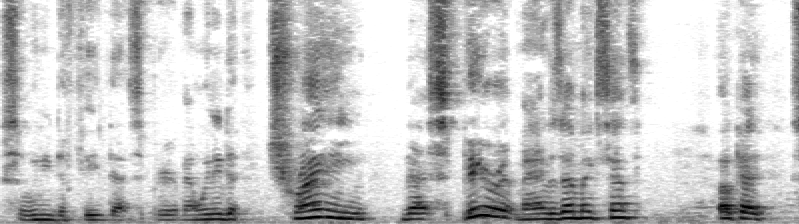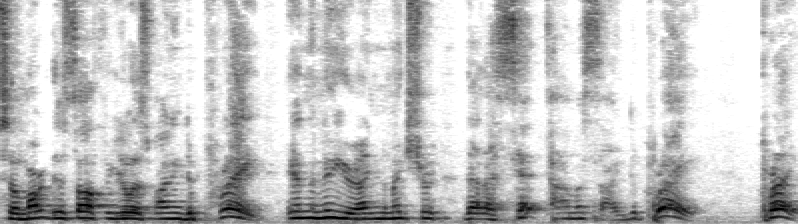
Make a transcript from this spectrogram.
So we need to feed that spirit, man. We need to train that spirit, man. Does that make sense? Okay, so mark this off of your list. I need to pray in the new year. I need to make sure that I set time aside to pray. Pray.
